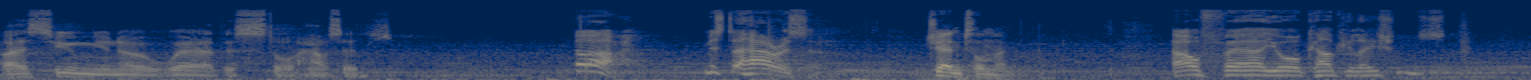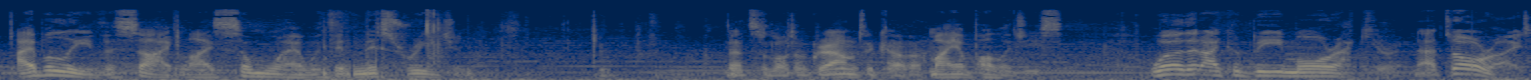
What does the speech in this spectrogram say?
I assume you know where this storehouse is? Ah, Mr. Harrison. Gentlemen, How fare your calculations? I believe the site lies somewhere within this region. That's a lot of ground to cover. My apologies. Were that I could be more accurate. That's all right.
